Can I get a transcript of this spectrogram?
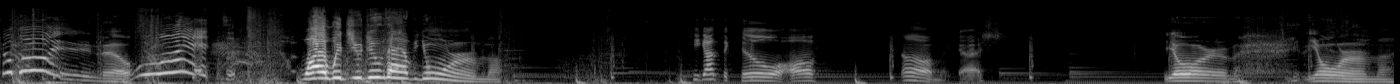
Come on! What? Why would you do that, Yorm? He got the kill off. Oh my gosh. Yorm. Yorm.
